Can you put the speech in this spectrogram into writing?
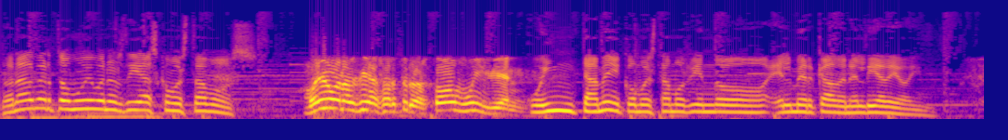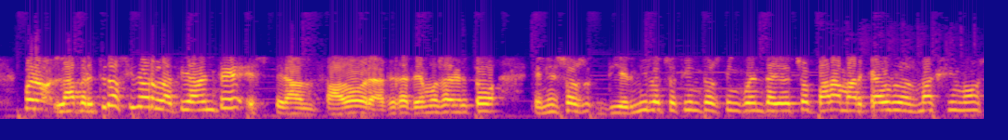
Don Alberto, muy buenos días, ¿cómo estamos? Muy buenos días, Arturo. Todo muy bien. Cuéntame cómo estamos viendo el mercado en el día de hoy. Bueno, la apertura ha sido relativamente esperanzadora. Fíjate, hemos abierto en esos 10.858 para marcar unos máximos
